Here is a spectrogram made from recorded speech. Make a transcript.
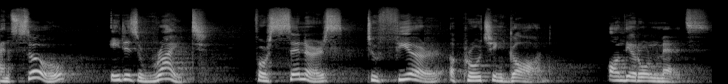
And so, it is right for sinners to fear approaching God on their own merits.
